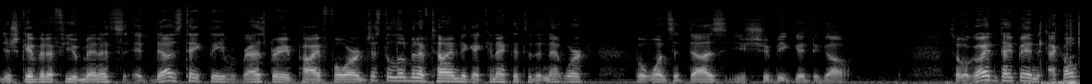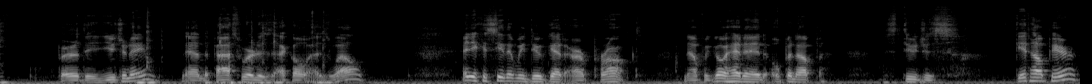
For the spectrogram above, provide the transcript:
just give it a few minutes. It does take the Raspberry Pi 4 just a little bit of time to get connected to the network, but once it does, you should be good to go. So we'll go ahead and type in Echo for the username, and the password is Echo as well. And you can see that we do get our prompt. Now, if we go ahead and open up Stooge's GitHub here,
